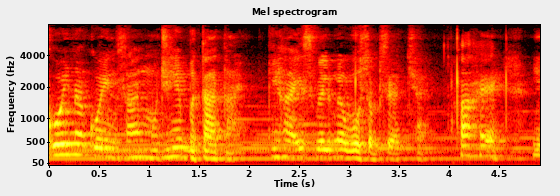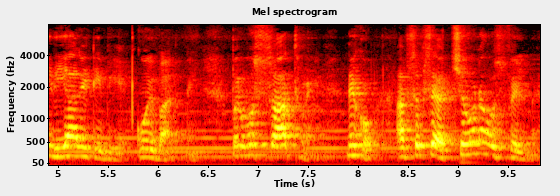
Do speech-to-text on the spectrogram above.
कोई ना कोई इंसान मुझे ये बताता है कि हाँ इस फ़िल्म में वो सबसे अच्छा है। हाँ है। ये रियलिटी भी है, कोई बात नहीं। पर वो साथ में, देखो, आप सबसे अच्छे हो ना उस फ़िल्म में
